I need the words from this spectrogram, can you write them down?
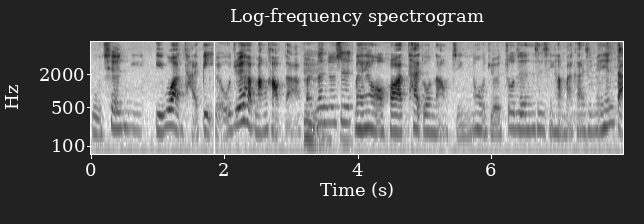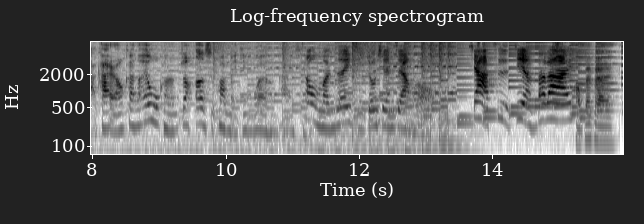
五千一一万台币，对我觉得还蛮好的啊。反正就是没有花太多脑筋，那、嗯、我觉得做这件事情还蛮开心，每天打开然后看到，哎。我可能赚二十块美金，我也很开心。那我们这一集就先这样喽，下次见，拜拜。好，拜拜。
